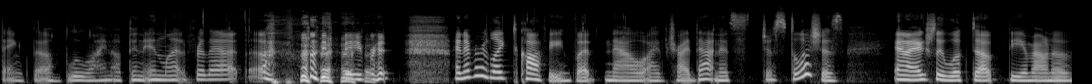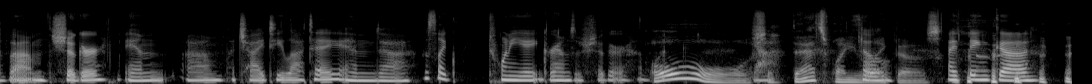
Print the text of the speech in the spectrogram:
thank the blue line up in Inlet for that. my favorite. I never liked coffee, but now I've tried that and it's just delicious. And I actually looked up the amount of um, sugar in um, a chai tea latte, and uh, it was like 28 grams of sugar. Like, oh, so that's why you So- like those. I think uh,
